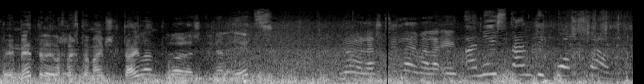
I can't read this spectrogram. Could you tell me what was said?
באמת? ללכלך את המים של תאילנד? לא, להשתין על עץ? לא, להשתין להם על העץ. אני הסתנתי פה עכשיו.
